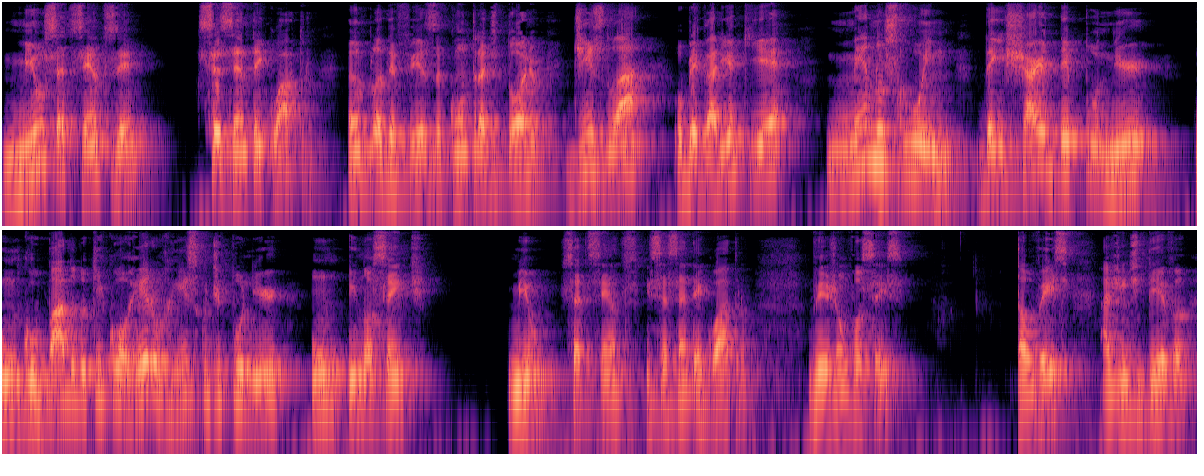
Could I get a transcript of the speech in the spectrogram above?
1764. Ampla defesa, contraditório. Diz lá o Beccaria que é menos ruim deixar de punir um culpado do que correr o risco de punir um inocente. 1764. Vejam vocês. Talvez a gente deva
